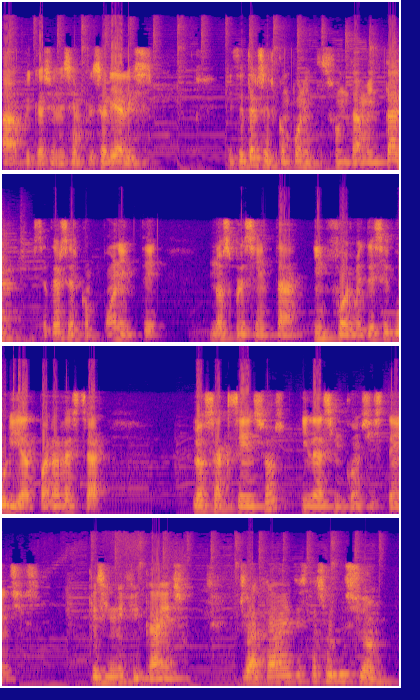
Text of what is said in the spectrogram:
a aplicaciones empresariales. Este tercer componente es fundamental. Este tercer componente nos presenta informes de seguridad para arrastrar los accesos y las inconsistencias. ¿Qué significa eso? Yo a través de esta solución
